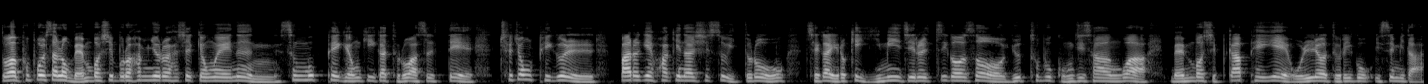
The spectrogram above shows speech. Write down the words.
또한 풋볼살롱 멤버십으로 합류를 하실 경우에는 승무패 경기가 들어왔을 때 최종 픽을 빠르게 확인하실 수 있도록 제가 이렇게 이미지를 찍어서 유튜브 공지사항과 멤버십 카페에 올려드리고 있습니다.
